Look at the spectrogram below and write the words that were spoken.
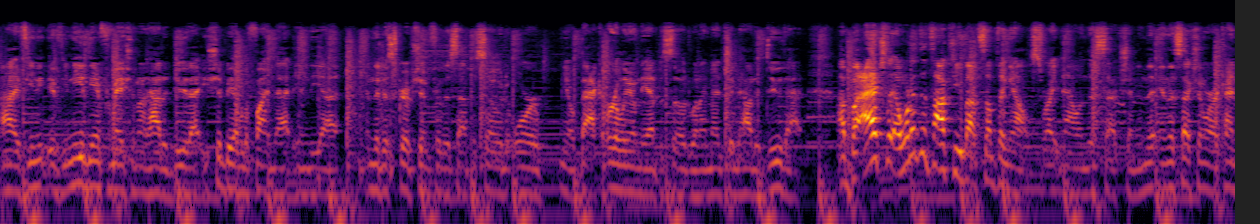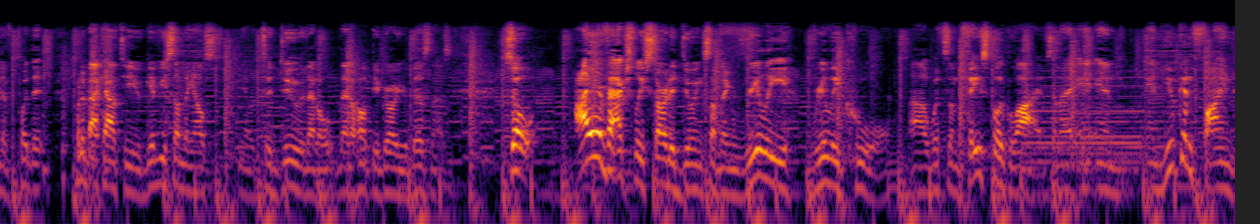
Uh, if you if you need the information on how to do that, you should be able to find that in the uh, in the description for this episode, or you know back earlier in the episode when I mentioned how to do that. Uh, but actually, I wanted to talk to you about something else right now in this section, in the in the section where I kind of put it put it back out to you, give you something else you know to do that'll that'll help you grow your business. So I have actually started doing something really, really cool uh, with some Facebook Lives, and I, and and you can find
